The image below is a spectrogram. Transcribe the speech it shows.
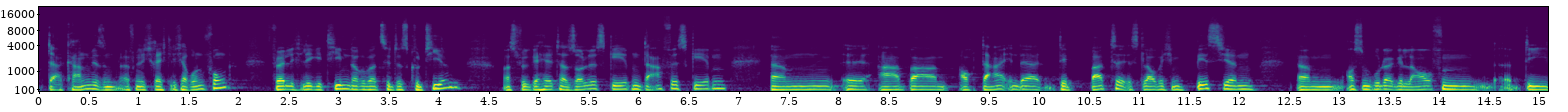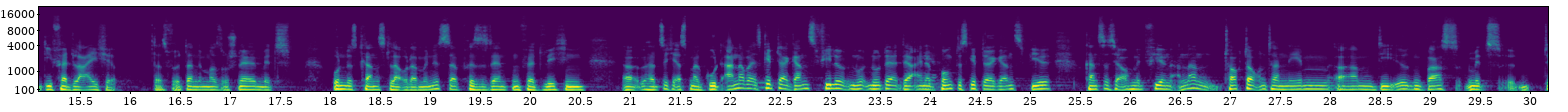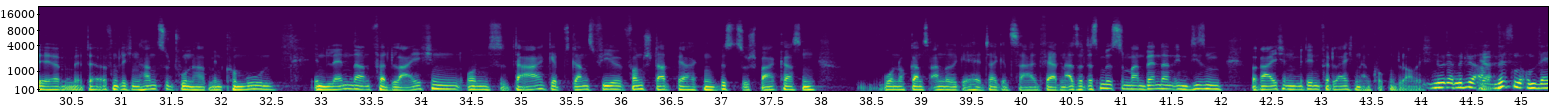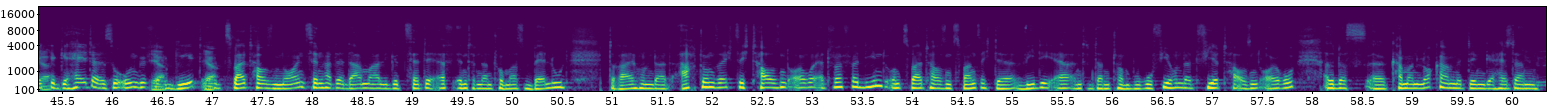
da kann, wir sind ein öffentlich-rechtlicher Rundfunk, völlig legitim darüber zu diskutieren, was für Gehälter soll es geben, darf es geben. Ähm, äh, aber auch da in der Debatte ist, glaube ich, ein bisschen ähm, aus dem Ruder gelaufen, äh, die, die Vergleiche. Das wird dann immer so schnell mit Bundeskanzler oder Ministerpräsidenten verglichen. Äh, hört sich erstmal gut an, aber es gibt ja ganz viele, nur, nur der, der eine ja. Punkt, es gibt ja ganz viel, du kannst das ja auch mit vielen anderen Tochterunternehmen, ähm, die irgendwas mit der, mit der öffentlichen Hand zu tun haben, in Kommunen, in Ländern vergleichen. Und da gibt's ganz viel von Stadtwerken bis zu Sparkassen wo noch ganz andere Gehälter gezahlt werden. Also das müsste man, wenn dann in diesem Bereich mit den Vergleichen angucken, glaube ich. Nur damit wir ja. auch wissen, um welche ja. Gehälter es so ungefähr ja. geht. 2019 hat der damalige ZDF-Intendant Thomas Bellut 368.000 Euro etwa verdient und 2020 der WDR-Intendant Tom Buro 404.000 Euro. Also das äh, kann man locker mit den Gehältern,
